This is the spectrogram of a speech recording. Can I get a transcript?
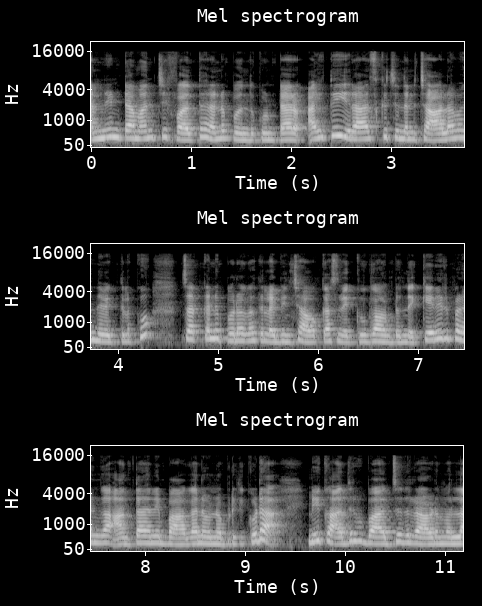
అన్నింటా మంచి ఫలితాలను పొందుకుంటారు. అయితే ఈ రాశికి చెందిన చాలా మంది వరకు చక్కని పురోగతి లభించే అవకాశం ఎక్కువగా ఉంటుంది. కెరీర్ పరంగా అంతా అని బాగానే ఉన్నప్పటికీ కూడా మీకు అదనపు బాధ్యతలు రావడం వల్ల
